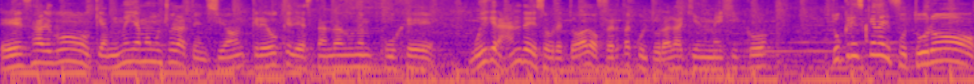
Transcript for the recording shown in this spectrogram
Es algo que a mí me llama mucho la atención, creo que le están dando un empuje muy grande, sobre todo la oferta cultural aquí en México. ¿Tú crees que en el futuro,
